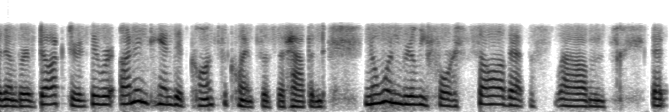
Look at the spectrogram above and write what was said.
the number of doctors, there were unintended consequences that happened. No one really foresaw that um, that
